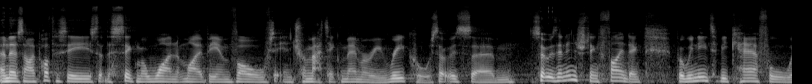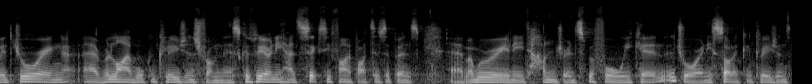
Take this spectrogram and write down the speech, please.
And there's hypotheses that the sigma-1 might be involved in traumatic memory recall. So it was, um, so it was an interesting finding, but we need to be careful with drawing uh, reliable conclusions from this because we only had 65 participants um, and we really need hundreds before we can draw any solid conclusions.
